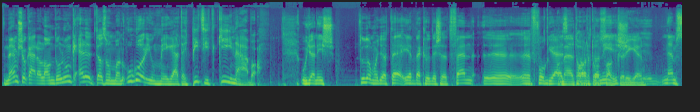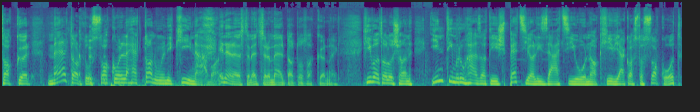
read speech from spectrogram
nem sokára landolunk, előtte azonban ugorjunk még át egy picit Kínába. Ugyanis tudom, hogy a te érdeklődésedet fenn ö, fogja A ezt melltartó tartani. szakkör, és igen. Nem szakkör, melltartó szakon lehet tanulni Kínában. Én elneveztem egyszerűen melltartó szakkörnek. Hivatalosan intim ruházati specializációnak hívják azt a szakot,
